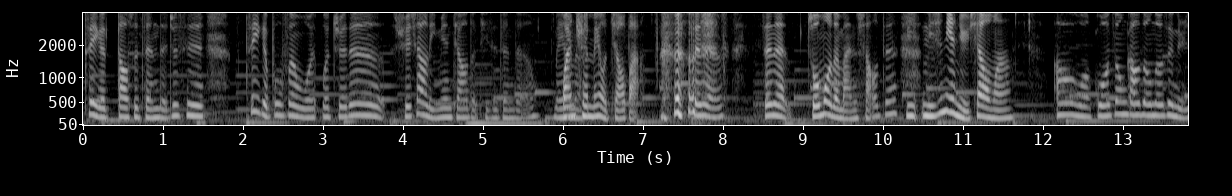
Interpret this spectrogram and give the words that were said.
这个倒是真的，就是。这个部分我，我我觉得学校里面教的其实真的没完全没有教吧，真的真的琢磨的蛮少的。你你是念女校吗？哦，我国中、高中都是女，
